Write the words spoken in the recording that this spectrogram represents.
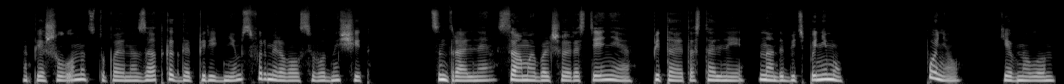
— опешил он, отступая назад, когда перед ним сформировался водный щит. «Центральное, самое большое растение, питает остальные. Надо бить по нему». «Понял», — кивнул он.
